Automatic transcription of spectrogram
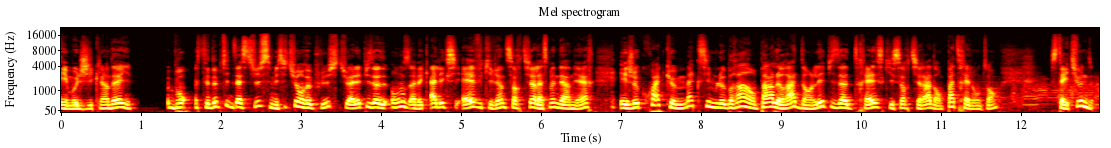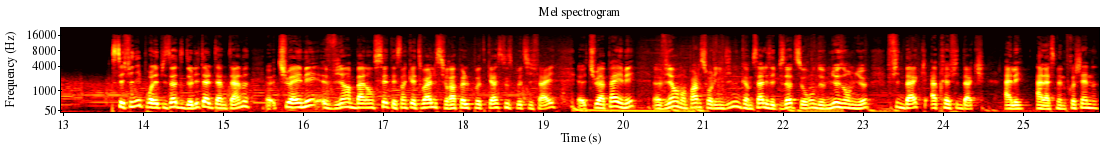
Emoji clin d'œil. Bon, c'est deux petites astuces, mais si tu en veux plus, tu as l'épisode 11 avec Alexis Eve qui vient de sortir la semaine dernière, et je crois que Maxime Lebrun en parlera dans l'épisode 13 qui sortira dans pas très longtemps. Stay tuned c'est fini pour l'épisode de Little Tam Tam. Euh, tu as aimé? Viens balancer tes 5 étoiles sur Apple Podcast ou Spotify. Euh, tu as pas aimé? Euh, Viens on en parle sur LinkedIn, comme ça les épisodes seront de mieux en mieux. Feedback après feedback. Allez, à la semaine prochaine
